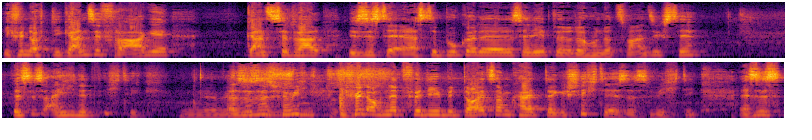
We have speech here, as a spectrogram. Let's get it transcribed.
Ich finde auch die ganze Frage ganz zentral, ist es der erste Booker, der das erlebt oder der 120. Das ist eigentlich nicht wichtig. Ja, also es wichtig ist für mich, ich finde auch nicht für die Bedeutsamkeit der Geschichte ist es wichtig. Es ist,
